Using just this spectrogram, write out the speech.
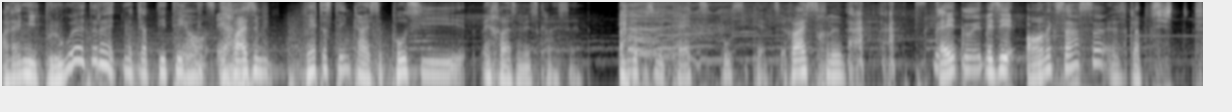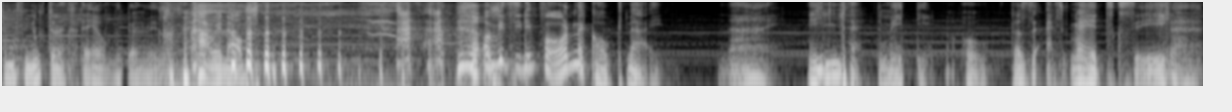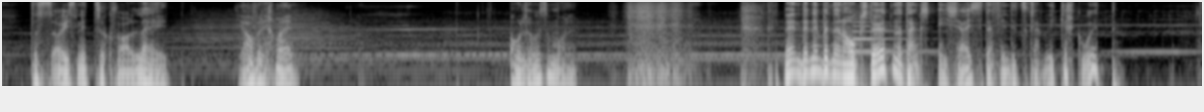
Ah nein, mein Bruder hat mir, glaube ich, die Ja, Tickets ich weiss nicht, wie, hat das Ding geheißen? Pussy, ich weiss nicht, wie es geheißen hat. Irgendetwas mit Cats, Pussycats. Ich weiss es nicht. Hey, gut. wir sind angesessen, ich glaube, es ist fünf Minuten, gesagt, hey, und wir gehen wieder. Hauen ab. Aber wir sind nicht vorne gehockt, nein. Nein, Hinten. der Mitte. Oh, das, also, man hat es gesehen, dass es uns nicht so gefallen hat. Ja, aber ich meine, Oh, los mal. Dann, dann eben dann hockst du dort und denkst ey Scheiße, der findet es glaube ich wirklich gut.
